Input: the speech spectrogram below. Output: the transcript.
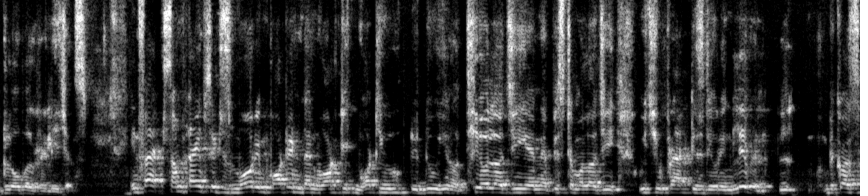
global religions. In fact, sometimes it is more important than what what you do, you know, theology and epistemology, which you practice during living, because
